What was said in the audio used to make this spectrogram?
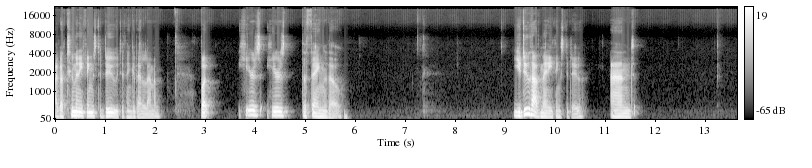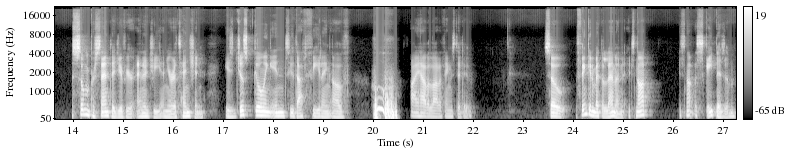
I've got too many things to do to think about a lemon. But here's here's the thing though you do have many things to do, and some percentage of your energy and your attention is just going into that feeling of, whew, I have a lot of things to do. So thinking about the lemon, it's not it's not escapism.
